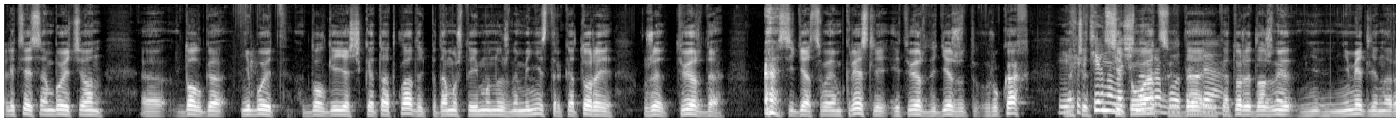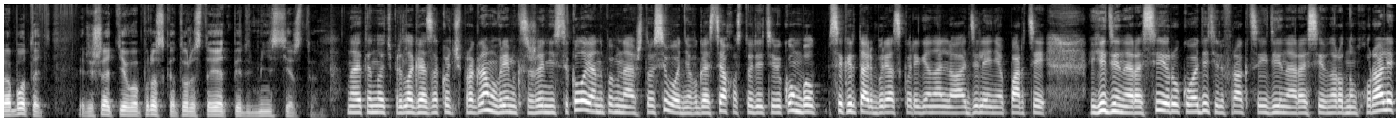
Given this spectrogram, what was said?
Алексей Самбуевич, он э, долго не будет долгий ящик это откладывать, потому что ему нужны министры, которые уже твердо сидят в своем кресле и твердо держат в руках и значит, ситуацию, работать, да, да. И которые должны немедленно работать решать те вопросы, которые стоят перед министерством. На этой ноте предлагаю закончить программу. Время, к сожалению, истекло. Я напоминаю, что сегодня в гостях у студии ТВКом был секретарь Бурятского регионального отделения партии «Единая Россия», руководитель фракции «Единая Россия» в Народном Хурале,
